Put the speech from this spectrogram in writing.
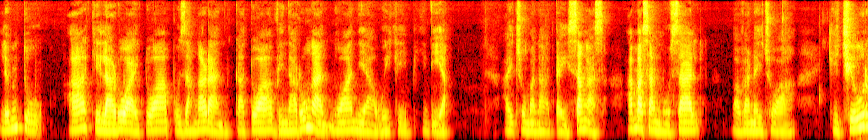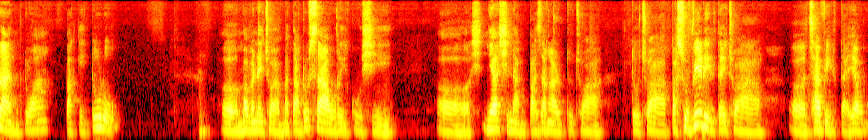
lemtu a kilarua itua puzangaran katua vinarungan noa niya Wikipedia. Ay cuma na taisangas amasan musal mavanay chua kichiuran tua pakitulu uh, mavanay chua matarusa uri ku si uh, sinam pazangal tu chua tu chua pasuviril tay chua uh, chavil tayo.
